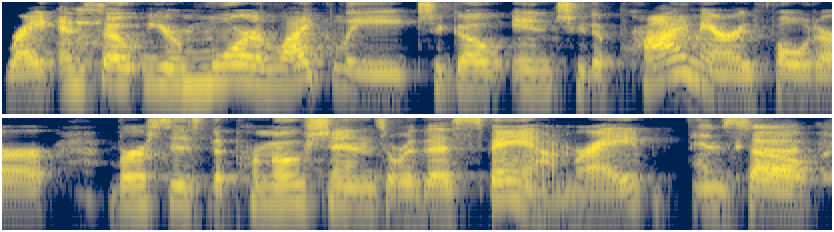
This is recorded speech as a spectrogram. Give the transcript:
right? And mm-hmm. so you're more likely to go into the primary folder versus the promotions or the spam, right? And so exactly.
